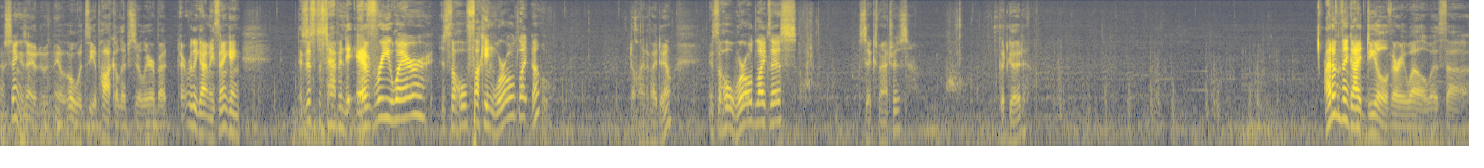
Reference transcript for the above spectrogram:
I was saying, you know, oh, it's the apocalypse earlier, but that really got me thinking. Does this just happen to everywhere? Is the whole fucking world like? Oh, don't mind if I do. Is the whole world like this? Six matches. Good, good. I don't think I deal very well with uh,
